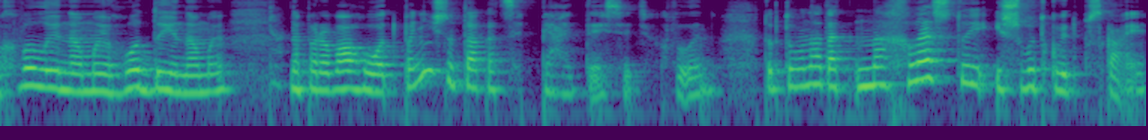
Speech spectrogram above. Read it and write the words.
хвилинами, годинами, на перевагу от панічна атака це 5-10 хвилин. Тобто вона так нахлестує і швидко відпускає.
